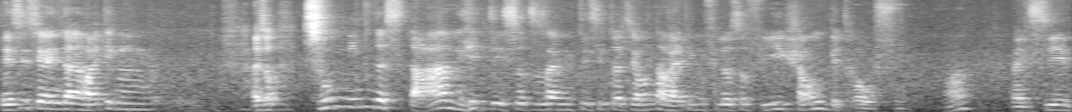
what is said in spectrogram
Das ist ja in der heutigen, also zumindest damit ist sozusagen die Situation der heutigen Philosophie schon betroffen. Weil Sie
